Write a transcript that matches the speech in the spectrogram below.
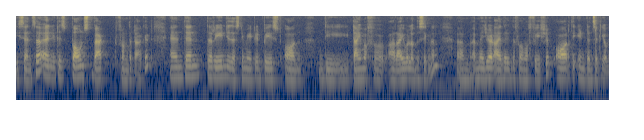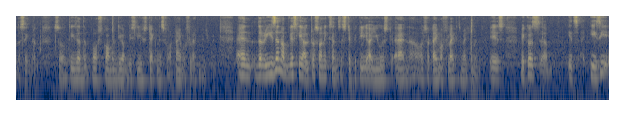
the sensor and it is bounced back from the target and then the range is estimated based on the time of uh, arrival of the signal um, measured either in the form of phase shift or the intensity of the signal. So these are the most commonly obviously used techniques for time of flight measurement. And the reason obviously ultrasonic sensors typically are used and uh, also time of flight is measurement is because uh, it's easy,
